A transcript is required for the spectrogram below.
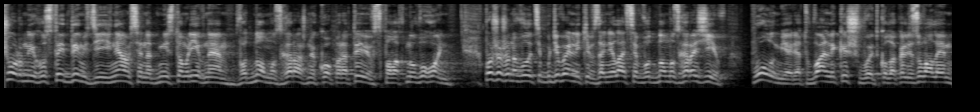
Чорний густий дим здійнявся над містом Рівне. В одному з гаражних кооперативів спалахнув вогонь. Пожежа на вулиці будівельників зайнялася в одному з гаражів. Полум'я рятувальники швидко локалізували.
